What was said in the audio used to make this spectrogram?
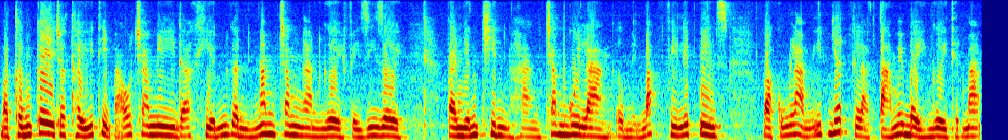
Mà thống kê cho thấy thì bão Chami đã khiến gần 500.000 người phải di rời và nhấn chìm hàng trăm ngôi làng ở miền Bắc Philippines và cũng làm ít nhất là 87 người thiệt mạng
